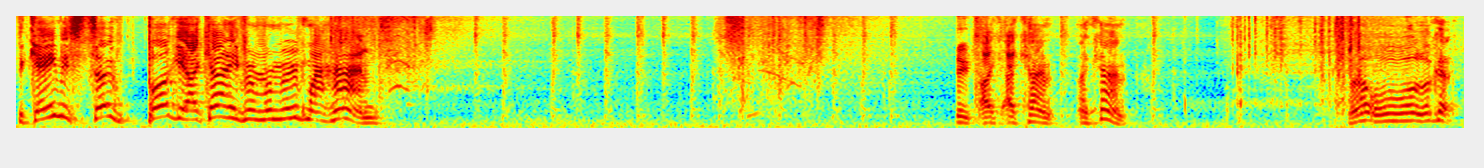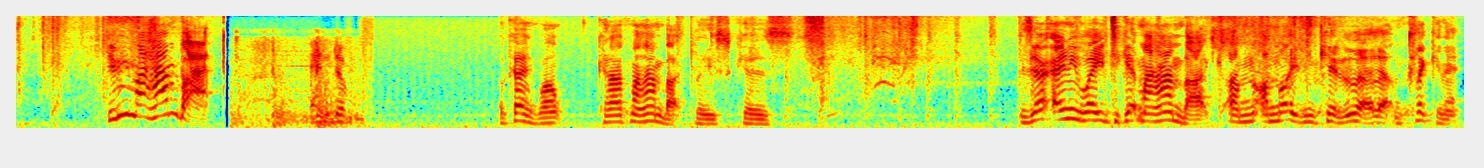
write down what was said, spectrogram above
The game is so buggy, I can't even remove my hand. Dude, I, I can't. I can't. Oh, oh, oh, look at... Give me my hand back! End of... Okay, well, can I have my hand back, please? Because... Is there any way to get my hand back? I'm, I'm not even kidding. Look, look, I'm clicking it.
